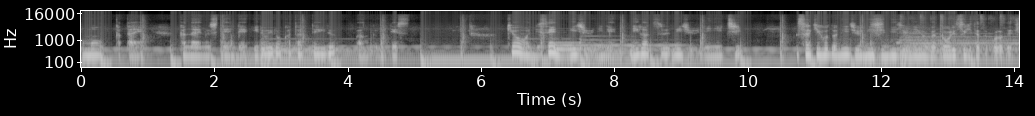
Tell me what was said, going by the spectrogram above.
思う方へかなえの視点でいろいろ語っている番組です。今日は2022年2月22日。先ほど22時22分が通り過ぎたところです。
